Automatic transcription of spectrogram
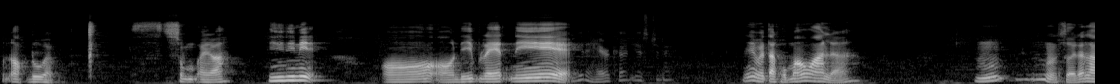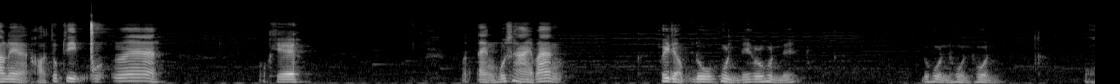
มันออกดูแบบสมอะไรวะนี่นี่นี่อ๋ออ๋อดีฟเลสนี่ Did you get a haircut yesterday? นี่ไปตัดผมเมื่อวานเหรอหืมอืมสวยนะเราเนี่ย ขอจุ๊บทีอ่าโอเค มาแต่งผู้ชายบ้าง เฮ้ยเดี๋ยวดูหุ่นดิดูหุ่นดิดูหุ่นหุ่นหุ่นโอ้โห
